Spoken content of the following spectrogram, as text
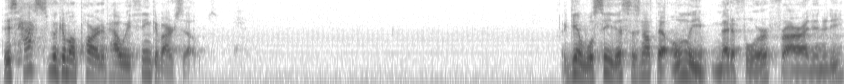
This has to become a part of how we think of ourselves. Again, we'll see this is not the only metaphor for our identity,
